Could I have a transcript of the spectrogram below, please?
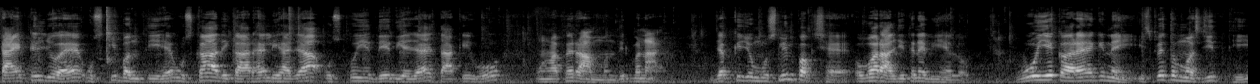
टाइटल जो है, उसकी बनती है, उसका अधिकार है, लिहाजा उसको ये दे दिया जाए ताकि वो वहाँ पे राम मंदिर बनाए। जबकि जो मुस्लिम पक्ष है, ओवरऑल जितने भी हैं लोग वो ये कह रहे हैं कि नहीं, इस पर तो मस्जिद थी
